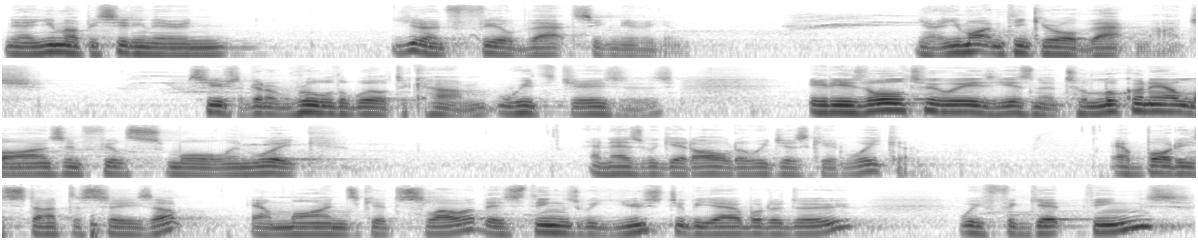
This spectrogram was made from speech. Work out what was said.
Now, you might be sitting there and you don't feel that significant. You know, you mightn't think you're all that much. Seriously, going to rule the world to come with Jesus. It is all too easy, isn't it, to look on our lives and feel small and weak. And as we get older, we just get weaker. Our bodies start to seize up, our minds get slower. There's things we used to be able to do, we forget things,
